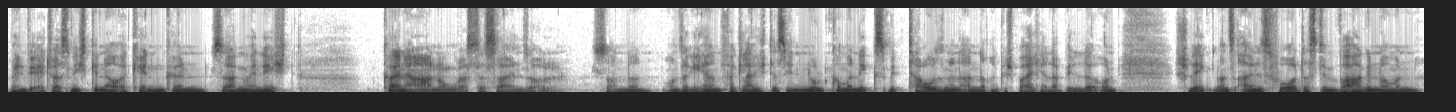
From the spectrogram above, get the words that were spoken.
Wenn wir etwas nicht genau erkennen können, sagen wir nicht, keine Ahnung, was das sein soll, sondern unser Gehirn vergleicht es in 0, nix mit tausenden anderen gespeicherter Bilder und schlägt uns eines vor, das dem Wahrgenommenen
